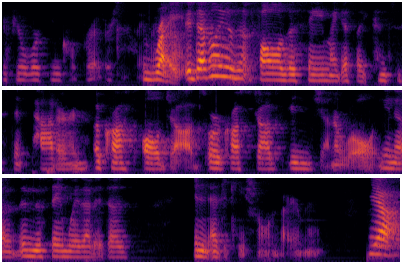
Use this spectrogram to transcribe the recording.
if you're working corporate or something. like Right. that. It definitely doesn't follow the same, I guess, like consistent pattern across all jobs or across jobs in general, you know, in the same way that it does in an educational environment. Yeah.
